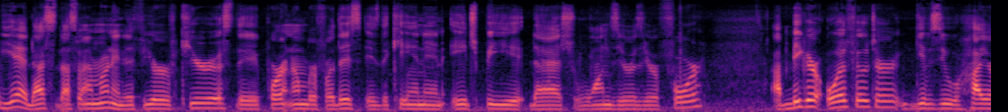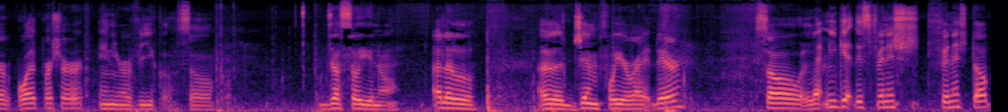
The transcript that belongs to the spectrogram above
yeah that's that's why i'm running. If you're curious the part number for this is the K&N hp-1004 a bigger oil filter gives you higher oil pressure in your vehicle. So just so you know a little a little gem for you right there so let me get this finished finished up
